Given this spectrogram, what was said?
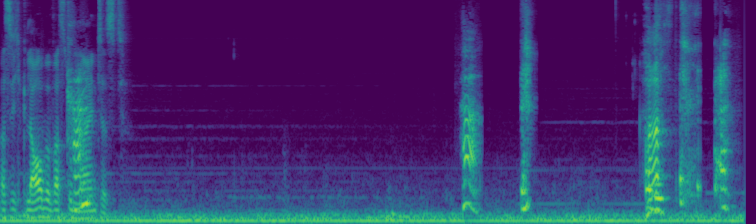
was ich glaube, was du Kann- meintest. Ha, Ha,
